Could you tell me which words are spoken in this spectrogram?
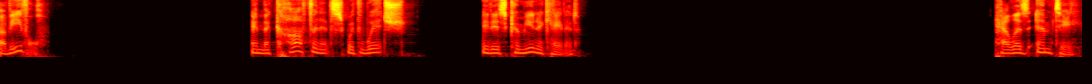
of evil and the confidence with which it is communicated. Hell is empty,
